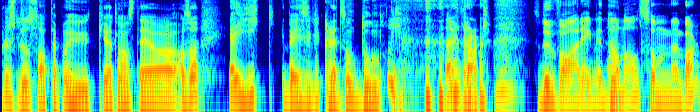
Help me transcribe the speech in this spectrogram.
plutselig så satt jeg på huk et eller annet sted. Og, altså, jeg gikk basically kledd som Donald. Det er litt rart. Så du var egentlig Ja. Donald som barn?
